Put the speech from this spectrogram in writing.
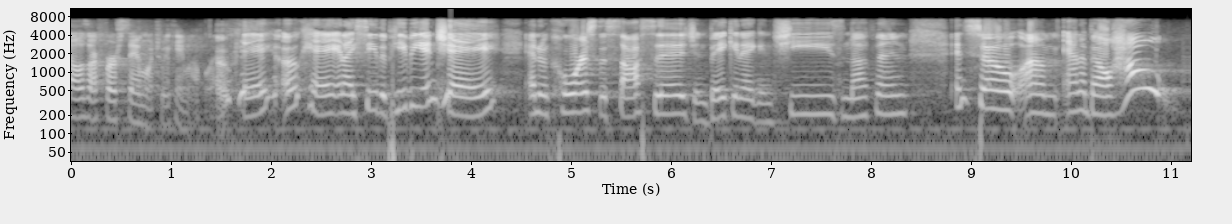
that was our first sandwich we came up with. Okay, okay, and I see the PB and J, and of course the sausage and bacon, egg, and cheese muffin. And so, um, Annabelle, how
